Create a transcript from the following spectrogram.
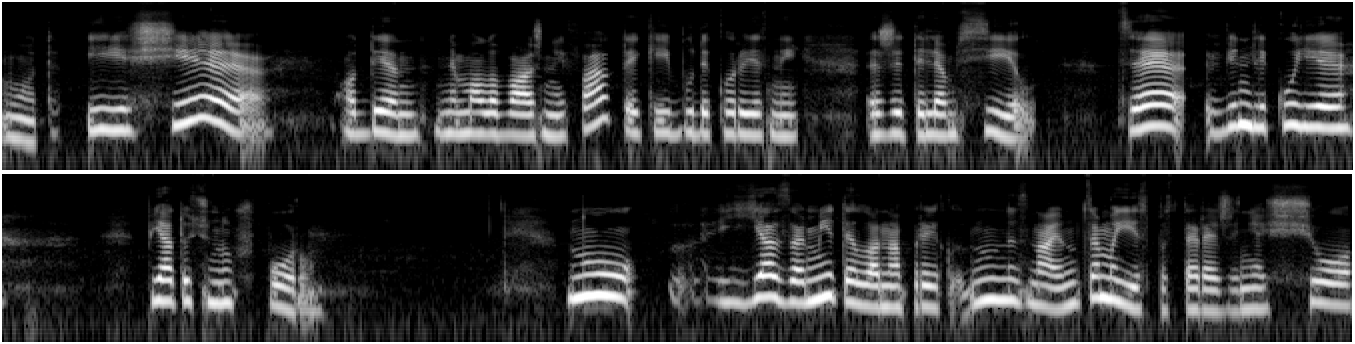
От. І ще один немаловажний факт, який буде корисний жителям сіл, це він лікує п'яточну шпору. Ну, я замітила, наприклад, ну не знаю, ну це мої спостереження, що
